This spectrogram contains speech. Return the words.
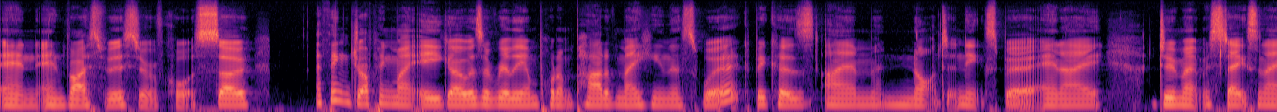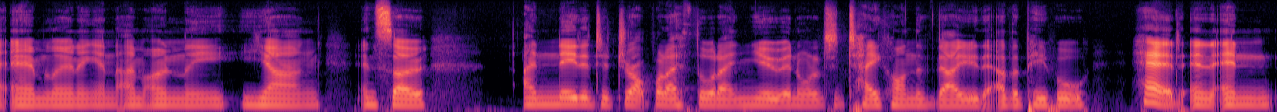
and, and vice versa, of course. So I think dropping my ego is a really important part of making this work because I am not an expert and I do make mistakes and I am learning and I'm only young. And so I needed to drop what I thought I knew in order to take on the value that other people had and, and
